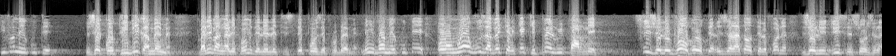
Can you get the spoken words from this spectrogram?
Il va m'écouter. Je contribue quand même. Badibanga, le problème de l'électricité pose des problèmes. Mais il va m'écouter. Au moins, vous avez quelqu'un qui peut lui parler. Si je le vois, je l'attends au téléphone, je lui dis ces choses-là.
